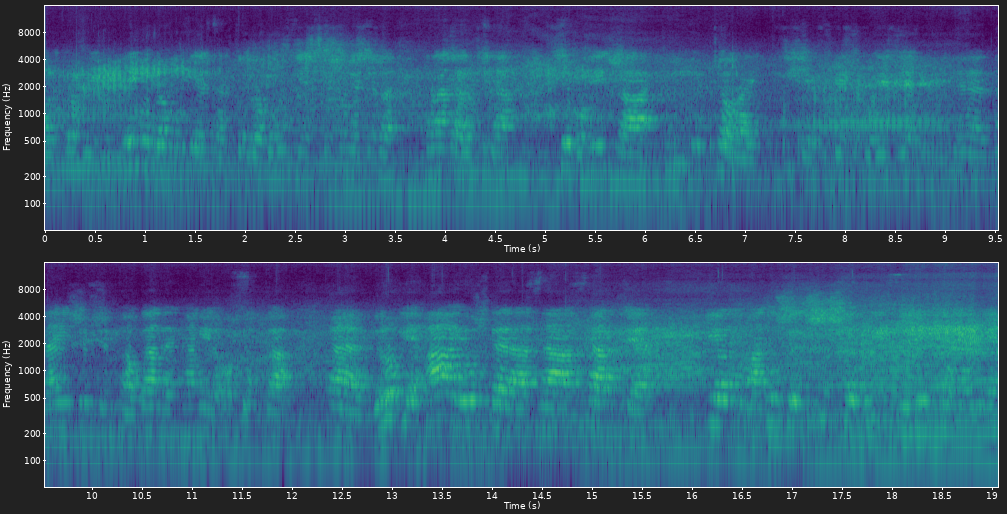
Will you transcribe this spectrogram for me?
w ubiegłym roku Kielcach, w tym roku również cieszymy się, że nasza rodzina się powiększa i wczoraj, dzisiaj w pierwszym pojeździe e, najszybszym Hałganem Kamil Osóbka e, drugie, a już teraz na starcie Piotr Matuszy, Krzysztof Lis, więc powodnie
